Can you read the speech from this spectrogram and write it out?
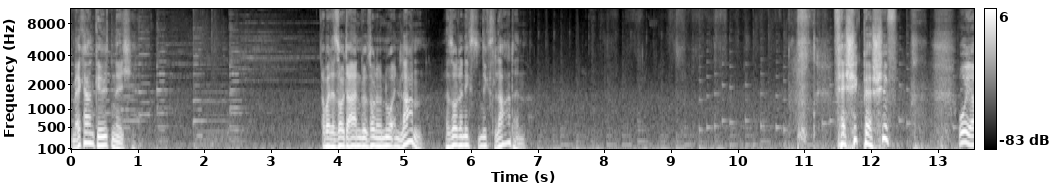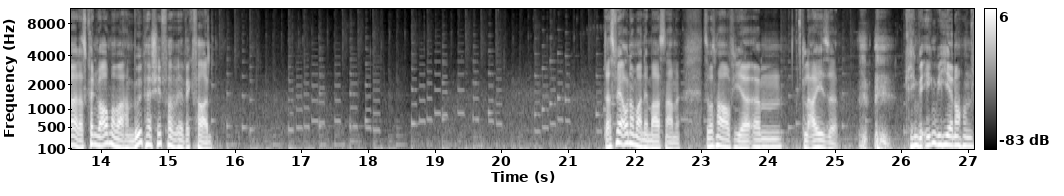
Meckern gilt nicht. Aber der soll da soll nur entladen. Der soll da nichts laden. Verschickt per Schiff. Oh ja, das können wir auch mal machen. Müll per Schiff wegfahren. Das wäre auch nochmal eine Maßnahme. So, pass mal auf hier. Ähm, Gleise. Kriegen wir irgendwie hier noch ein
